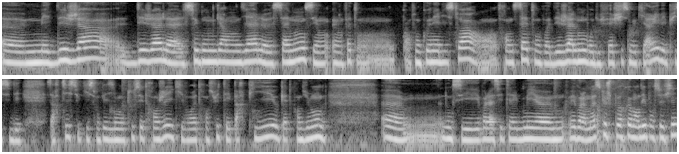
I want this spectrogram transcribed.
Euh, mais déjà, déjà, la Seconde Guerre mondiale euh, s'annonce et, en fait, quand on connaît l'histoire, en 37, on voit déjà l'ombre du fascisme qui arrive. Et puis, c'est des artistes qui sont quasiment tous étrangers et qui vont être ensuite éparpillés aux quatre coins du monde. Euh, donc c'est voilà, c'est terrible. Mais, mais voilà, moi ce que je peux recommander pour ce film,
